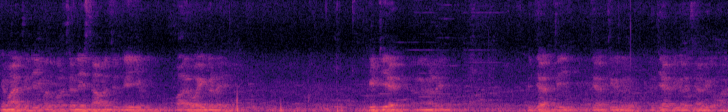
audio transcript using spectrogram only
ജമാഅത്തിന്റെയും അതുപോലെ തന്നെ സ്ഥാപനത്തിന്റെയും ഭാരവാഹികളെ പി ടി എ അംഗങ്ങളെ വിദ്യാർത്ഥി വിദ്യാർത്ഥികളെ അധ്യാപിക അധ്യാപികമാർ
